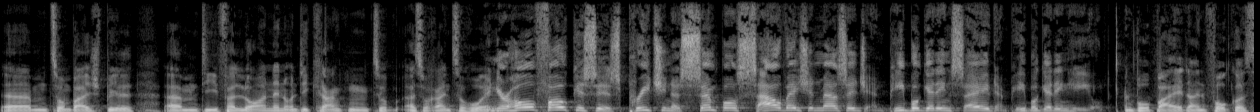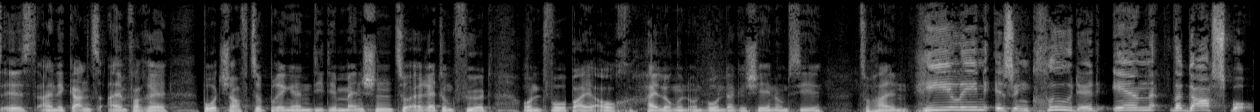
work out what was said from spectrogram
ähm, zum Beispiel ähm, die Verlorenen und die Kranken zu, also And reinzuholen. your whole focus is preaching a simple salvation message and people getting saved and people getting healed. Wobei dein Fokus ist, eine ganz einfache Botschaft zu bringen, die die Menschen zur Errettung führt und wobei auch Heilungen und Wunder geschehen, um sie zu heilen. Healing is included in the gospel.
